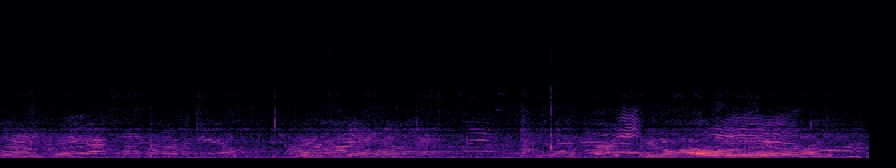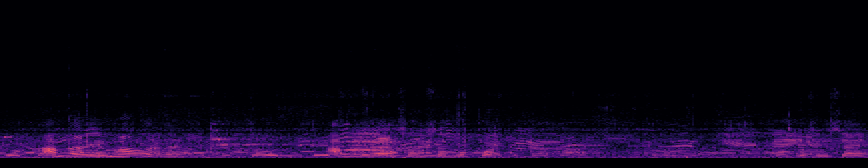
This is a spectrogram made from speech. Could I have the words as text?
What was he saying? What was he yelling? You don't know what he was yelling at? I'm not even hollering at you. I'm just asking a simple question. What was he saying?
